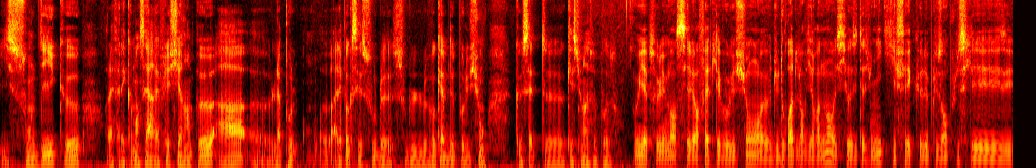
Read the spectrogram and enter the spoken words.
ils se sont dit que il fallait commencer à réfléchir un peu à euh, la à l'époque c'est sous le, sous le vocable de pollution que cette euh, question-là se pose. Oui, absolument. C'est en fait l'évolution euh, du droit de l'environnement aussi aux États-Unis qui fait que de plus en plus les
